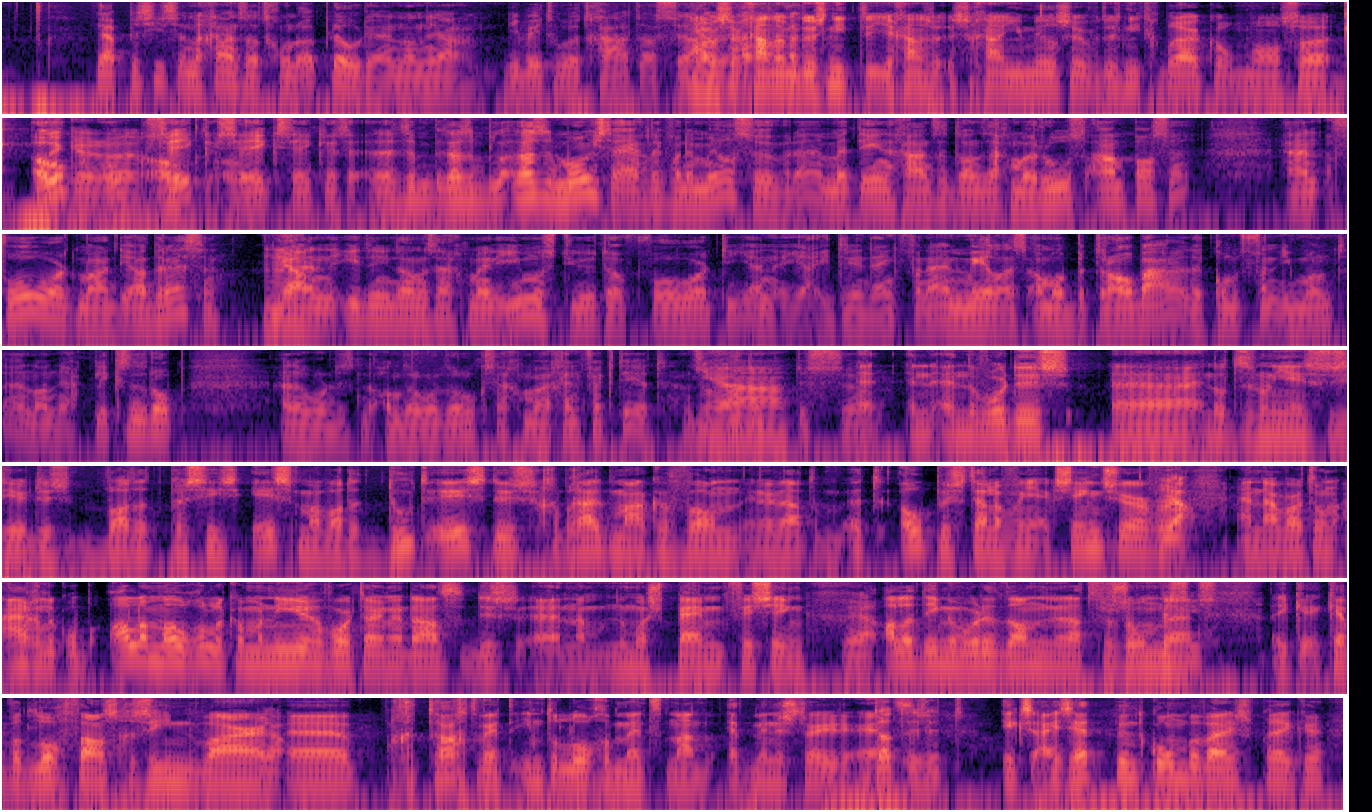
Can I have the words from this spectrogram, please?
ja, precies. En dan gaan ze dat gewoon uploaden. En dan, ja, die weet hoe het gaat. Als, ja, ze gaan hem dus niet, je gaan, ze gaan je mailserver dus niet gebruiken om als eh, Ook, lekker... ook, eh, zeker, ook- zeker, zeker. Dat is, dat, is, dat is het mooiste eigenlijk van de mailserver. Hè. Meteen gaan ze dan zeg maar rules aanpassen. En forward maar die adressen. Ja. En iedereen dan zeg maar een e-mail stuurt, of forward die. En ja, iedereen denkt van, hè, mail is allemaal betrouwbaar. Dat komt van iemand. En dan ja, klikken ze erop. En dan worden de anderen worden ook zeg maar geïnfecteerd. En zo Ja. gaat het. Dus, eh, En, en, en er wordt dus, eh, en dat is nog niet eens zozeer dus wat het precies is, maar wat het doet is dus gebruik maken van inderdaad het openstellen van je Exchange server. Ja. En daar wordt dan eigenlijk op alle mogelijke manieren wordt er inderdaad, dus eh, nou, noem maar spam, phishing, ja, alle dingen worden dan inderdaad verzonden. precies. Ik, ik heb wat logfiles gezien waar getracht werd in te loggen met nou, administrator at Dat is het. xiz.com bij wijze van spreken.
